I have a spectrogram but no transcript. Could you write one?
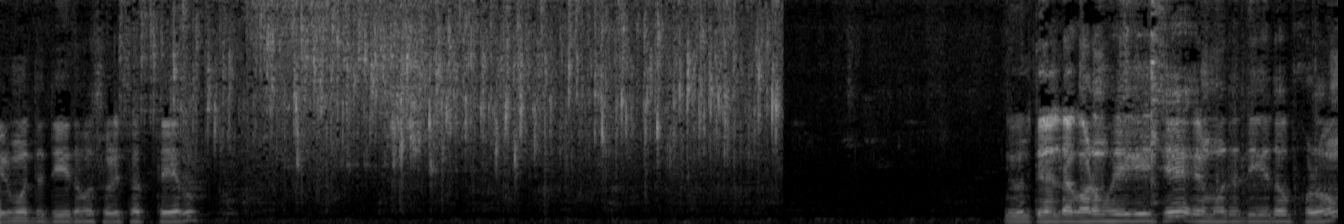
এর মধ্যে দিয়ে দেবো সরিষার তেল। দেখুন, তেলটা গরম হয়ে গিয়েছে, এর মধ্যে দিয়ে দেবো ফোড়ন।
